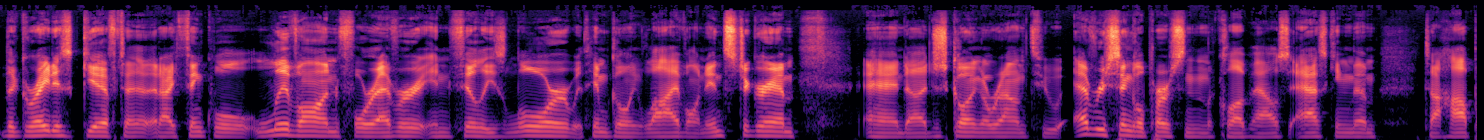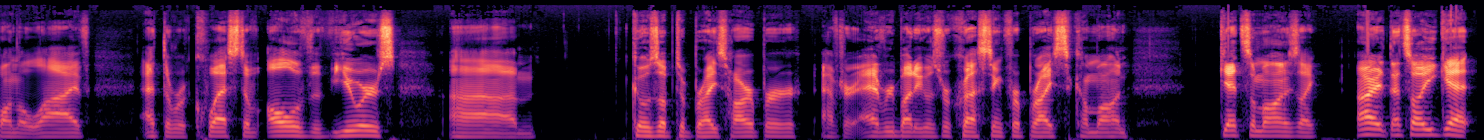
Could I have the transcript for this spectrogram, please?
the greatest gift that I think will live on forever in Phillies lore with him going live on Instagram and uh, just going around to every single person in the clubhouse asking them to hop on the live at the request of all of the viewers. Um, goes up to Bryce Harper after everybody was requesting for Bryce to come on, gets him on. He's like, "All right, that's all you get.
